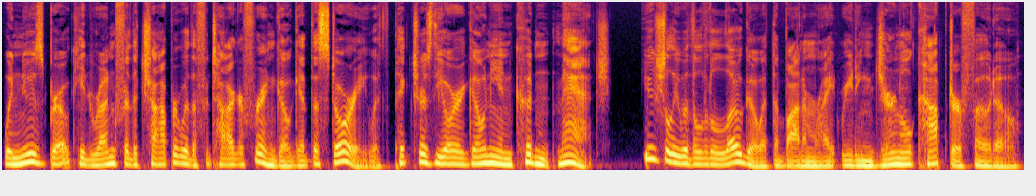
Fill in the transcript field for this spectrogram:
When news broke, he'd run for the chopper with a photographer and go get the story, with pictures the Oregonian couldn't match usually with a little logo at the bottom right reading Journal Copter Photo.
